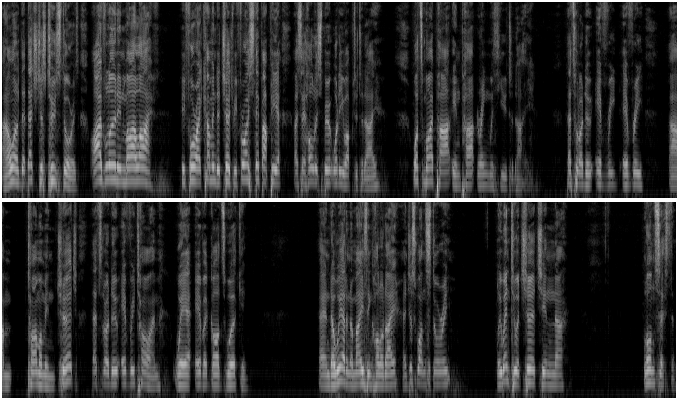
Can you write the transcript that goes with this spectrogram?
And I want to, that's just two stories. I've learned in my life before I come into church, before I step up here, I say, Holy Spirit, what are you up to today? What's my part in partnering with you today? That's what I do every every um, time I'm in church. That's what I do every time wherever God's working. And uh, we had an amazing holiday. And just one story. We went to a church in uh, Launceston.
